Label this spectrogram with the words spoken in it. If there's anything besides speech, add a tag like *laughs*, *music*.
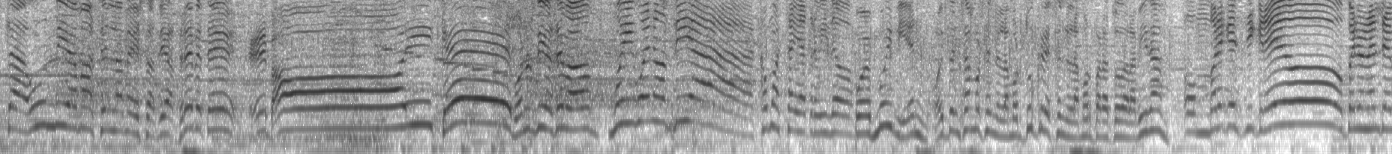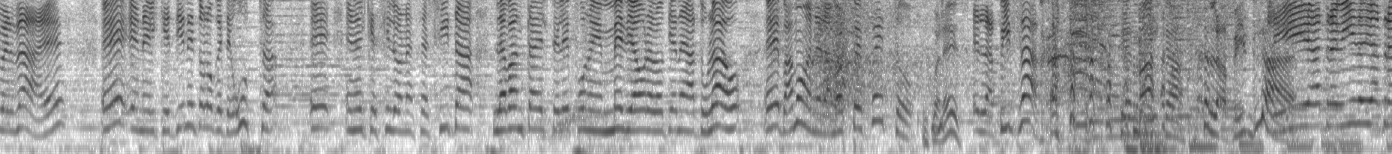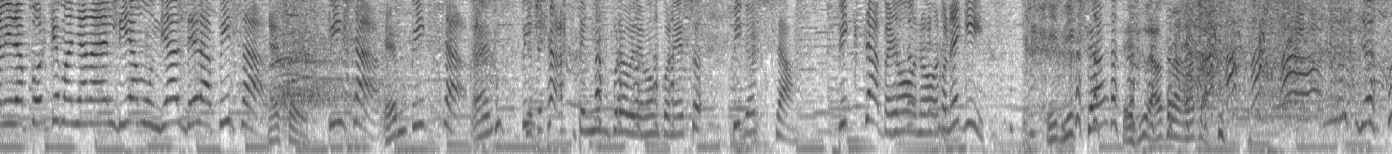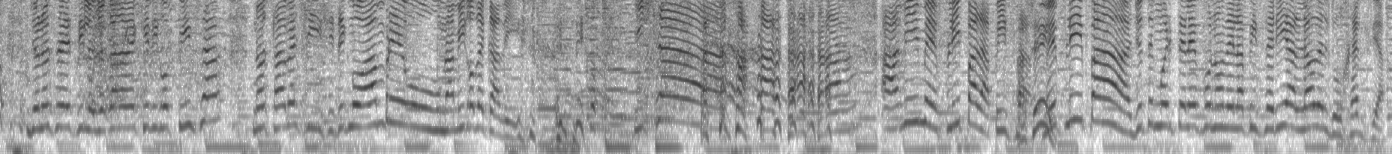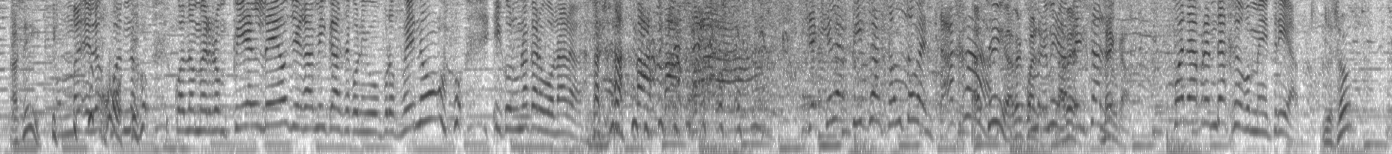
está un día más en la mesa de Atrévete, Eva y qué. Buenos días, Eva. Muy buenos días. ¿Cómo estáis, atrevido? Pues muy bien. Hoy pensamos en el amor. ¿Tú crees en el amor para toda la vida? Hombre, que sí creo, pero en el de verdad, ¿eh? ¿Eh? En el que tiene todo lo que te gusta, ¿eh? en el que si lo necesitas, levanta el teléfono y en media hora lo tienes a tu lado. ¿eh? Vamos, en el amor perfecto. ¿Y cuál es? En la pizza. *laughs* ¡Qué rica! *laughs* ¡La pizza! Sí, atrevido y atrevida porque mañana es el Día Mundial de la Pizza. Eso es. Pizza. ¿Eh? Pizza. ¿Eh? *laughs* Pizza. Tengo un problemón con eso. Pizza. Pizza, pero No, eso no, es con X. Y Dixa es la otra rata. *laughs* Yo, yo no sé decirlo. Yo cada vez que digo pizza, no sabes si, si tengo hambre o un amigo de Cádiz. *laughs* Digo, ¡Pizza! *laughs* A mí me flipa la pizza. ¿Ah, sí? Me flipa. Yo tengo el teléfono de la pizzería al lado del de urgencia. ¿Así? El- cuando, cuando me rompí el dedo, llegué a mi casa con ibuprofeno y con una carbonara. si es que las pizzas son tu ventaja. ¿Ah, sí? A ver, ¿cuál Hombre, es? Mira, A ver, venga. Puedes aprender geometría. ¿Y eso?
